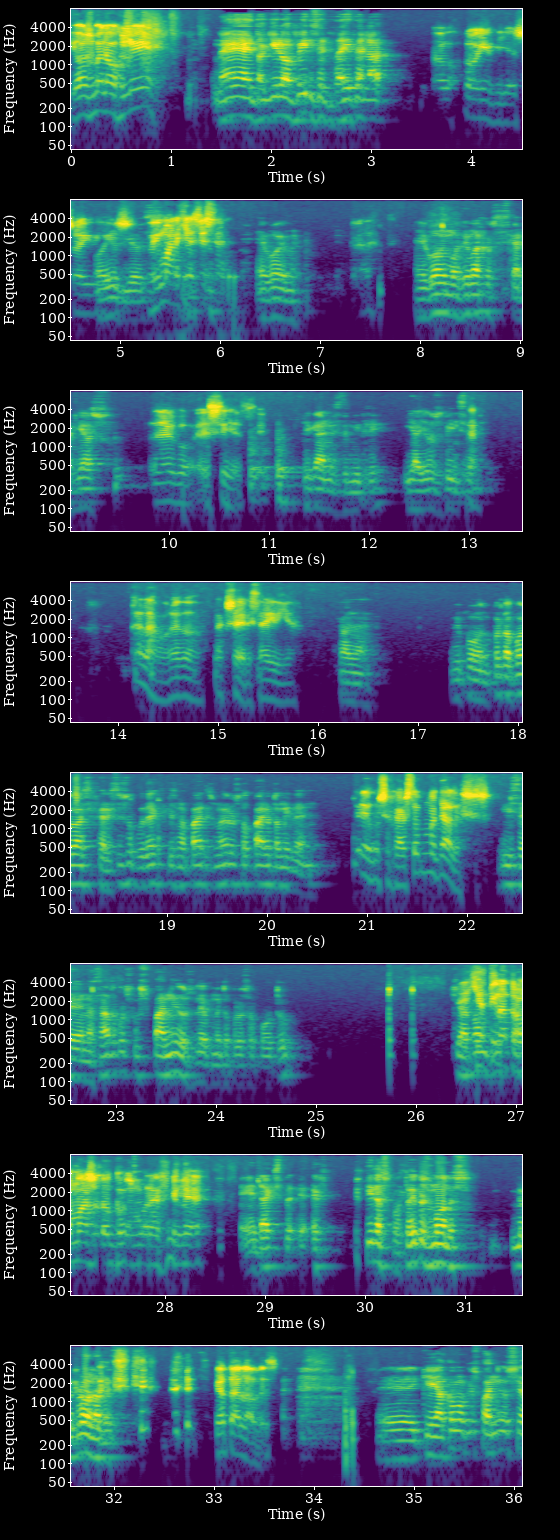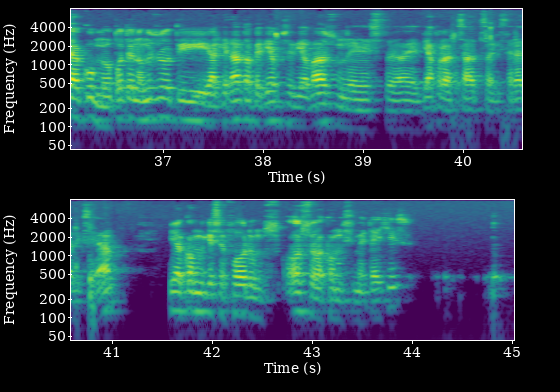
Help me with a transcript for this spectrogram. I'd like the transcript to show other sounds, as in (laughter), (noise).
Ποιος με ενοχλεί; Ναι, τον κύριο Βίνσεντ θα ήθελα. Ο, ο ίδιος, ο ίδιος. Ο ίδιος. Δήμαρχες είσαι; Εγώ είμαι. Εγώ είμαι ο δήμαρχος της καρδιάς σου. Εγώ, εσύ, εσύ. Τι κάνεις Δημήτρη, ή αλλιώς Βίνσεντ; Καλά, μωρέ, εδώ. Να ξέρεις τα ίδια. Καλά. Λοιπόν, πρώτα απ' όλα, να σε ευχαριστήσω που δέχτηκες να πάρεις μέρος στο Πάρε το Μηδέν. Εγώ σε ευχαριστώ που με κάλεσες. Είσαι ένας άνθρωπος που σπανίως βλέπουμε το πρόσωπό του. Και Ε, ακόμη γιατί και να στα- τρομάζω τον κόσμο, ρε φίλε; Ε, εντάξει, ε, ε, τι να σου πω, το είπες μόνος σου. Με πρόλαβες. (laughs) Κατάλαβες. Ε, και ακόμα πιο σπανίως σε ακούμε. Οπότε νομίζω ότι αρκετά από τα παιδιά που σε διαβάζουν ε, στα διάφορα chats αριστερά-δεξιά ή ακόμη και σε forums όσο ακόμη συμμετέχεις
